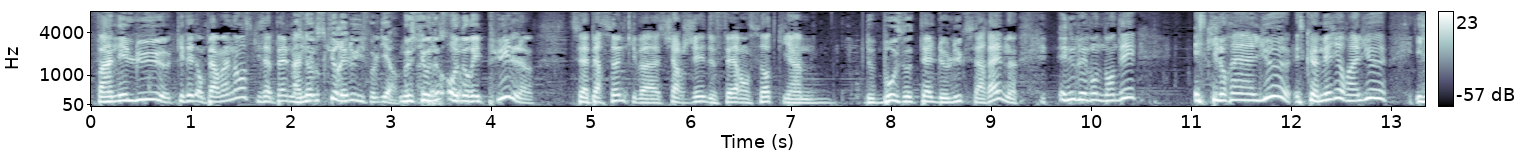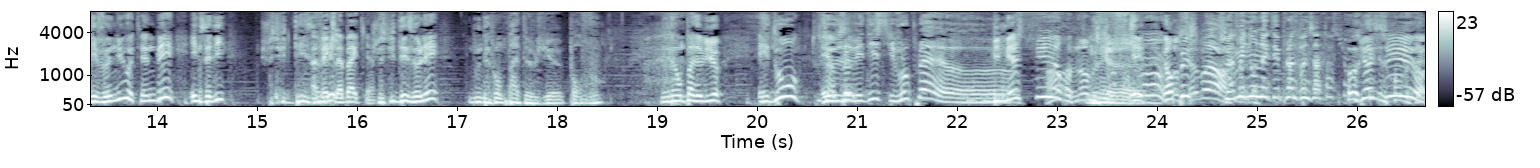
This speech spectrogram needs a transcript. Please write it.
enfin un élu qui était en permanence, qui s'appelle Un Monsieur- obscur élu, il faut le dire. Monsieur. Honoré Puil, c'est la personne qui va se charger de faire en sorte qu'il y ait un- de beaux hôtels de luxe à Rennes. Et nous lui avons demandé, est-ce qu'il aurait un lieu? Est-ce que la mairie aurait un lieu? Il est venu au TNB et il nous a dit, je suis désolé. Avec la BAC. Je suis désolé, nous n'avons pas de lieu pour vous. Nous n'avons pas de lieu. Et donc, tout Et vous avez dit, s'il vous plaît. Euh... Mais bien sûr. Ah, non, mais Et- c'est et, en plus, Ah, mais nous, on était plein de bonnes intentions. bien sûr.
